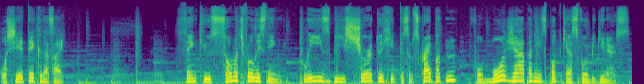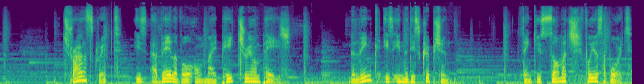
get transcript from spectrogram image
教えてください。Thank you so much for listening. Please be sure to hit the subscribe button for more Japanese podcasts for beginners. Transcript is available on my Patreon page. The link is in the description. Thank you so much for your support.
